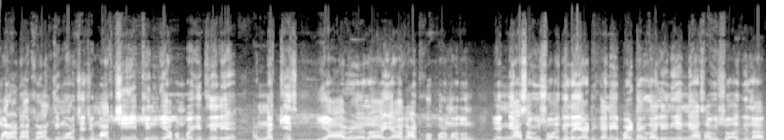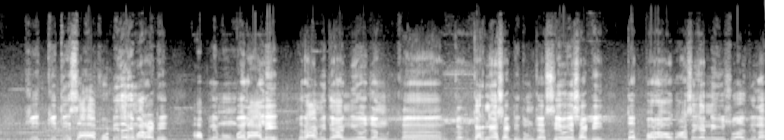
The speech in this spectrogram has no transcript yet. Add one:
मराठा क्रांती मोर्चाची मागची ही थिनगी आपण बघितलेली आहे. आणि नक्कीच या वेळेला या घाटकोपरमधून यांनी असा विश्वास दिला या ठिकाणी बैठक झाली आणि यांनी असा विश्वास दिला की किती सहा कोटी जरी मराठे आपले मुंबईला आले तर आम्ही त्या नियोजन क- करण्यासाठी तुमच्या सेवेसाठी तत्पर आहोत असं यांनी विश्वास दिला.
